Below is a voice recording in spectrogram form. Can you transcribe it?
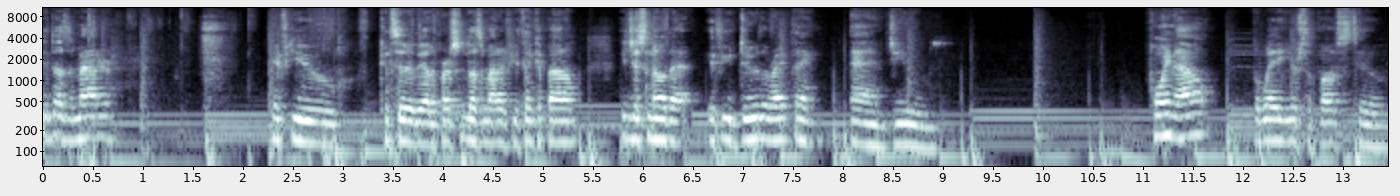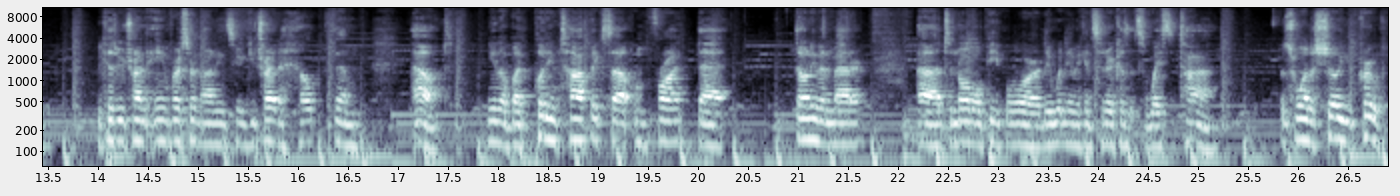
it doesn't matter if you consider the other person. It doesn't matter if you think about them. You just know that if you do the right thing and you point out the way you're supposed to, because you're trying to aim for a certain audience here, you try to help them out. You know, by putting topics out in front that don't even matter uh, to normal people or they wouldn't even consider because it's a waste of time. I just want to show you proof.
